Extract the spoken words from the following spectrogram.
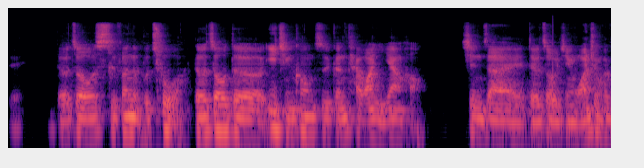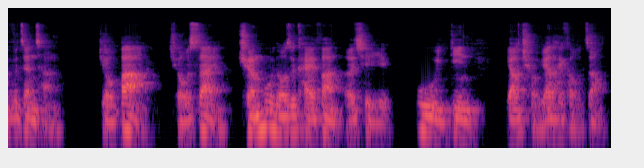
对，德州十分的不错，德州的疫情控制跟台湾一样好。现在德州已经完全恢复正常，酒吧、球赛全部都是开放，而且也。不一定要求要戴口罩，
